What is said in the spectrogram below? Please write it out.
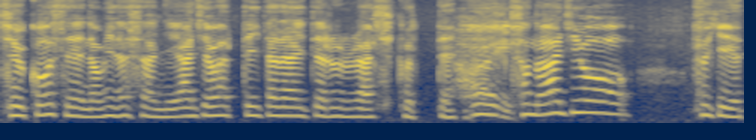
中高生の皆さんに味わっていただいてるらしくって、はい、その味を次へ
